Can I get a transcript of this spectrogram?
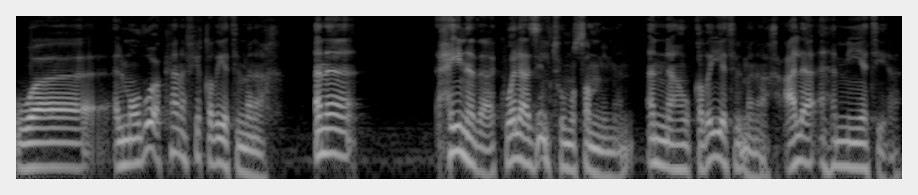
والموضوع كان في قضية المناخ. أنا حين ذاك ولا زلت مصمما أنه قضية المناخ على أهميتها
